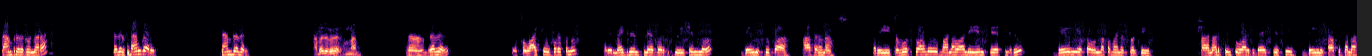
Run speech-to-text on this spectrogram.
శ్యామ్ బ్రదర్ ఉన్నారా? బ్రదర్ శ్యామ్ గారు? శ్యామ్ బ్రదర్ ఉన్నాను. బ్రదర్ యొక్క వాక్యం కొరకును. మరి మైగ్రెంట్ లేబర్ విషయంలో దేవుని కృప ఆదరణ. మరి ఈ ప్రభుత్వాలు మానవాళి ఏం చేయట్లేదు. దేవుని యొక్క ఉన్నతమైనటువంటి ఆ నడిపింపు వారికి దయచేసి దేవుని కాపుదల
